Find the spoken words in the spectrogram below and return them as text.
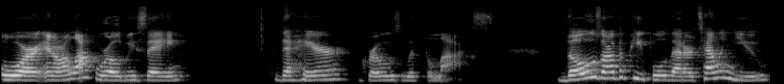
or in our lock world, we say the hair grows with the locks. Those are the people that are telling you,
